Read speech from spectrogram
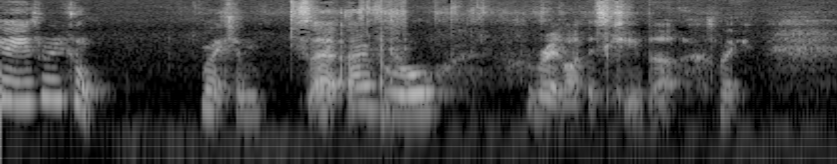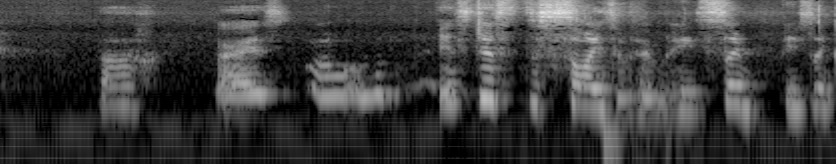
yeah, he's really cool. Like him. So overall, I really like this Q*bert. Like, uh, it's, oh, it's just the size of him. He's so he's like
